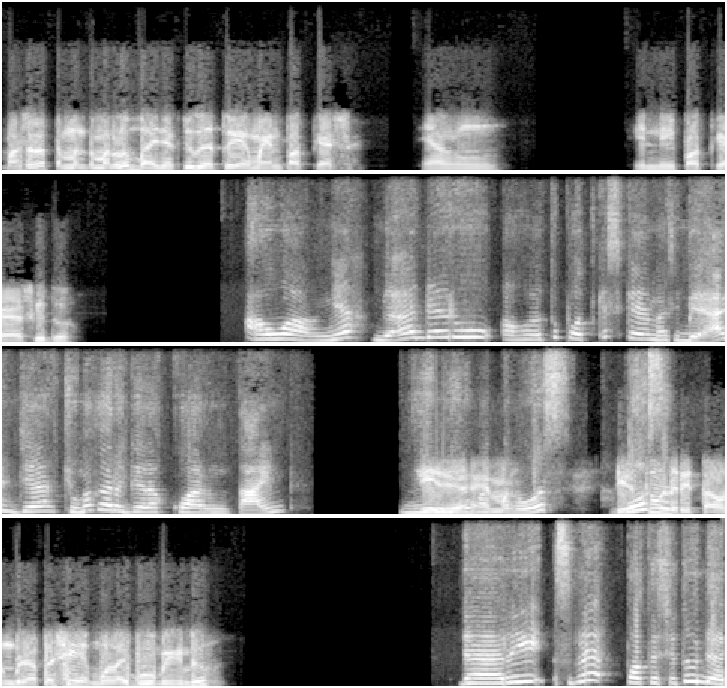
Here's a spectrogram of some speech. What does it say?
maksudnya teman-teman lu banyak juga tuh yang main podcast. Yang ini podcast gitu. awalnya nggak ada ru awalnya tuh podcast kayak masih B aja cuma gara-gara quarantine diem di Iya, emang. terus Dia tuh dari tahun berapa sih mulai booming tuh? dari sebenarnya podcast itu udah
